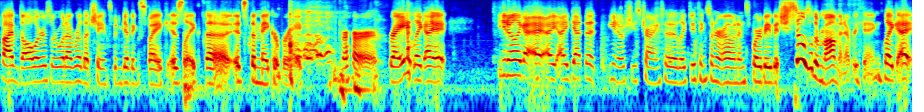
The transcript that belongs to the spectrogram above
five dollars or whatever that Shane's been giving Spike is like the it's the make or break for her, right? Like I, you know, like I, I I get that you know she's trying to like do things on her own and support a baby, but she still is with her mom and everything. Like I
